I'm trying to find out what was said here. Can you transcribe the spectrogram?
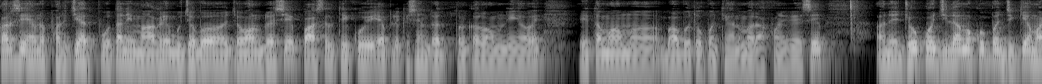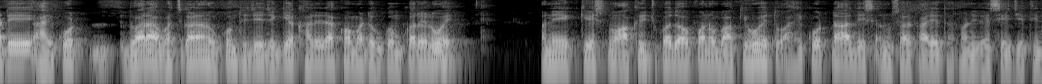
કરશે, એમને ફરજિયાત પોતાની માગણી મુજબ જવાનું રહેશે. પાછળથી કોઈ એપ્લિકેશન રદ પણ કરવામાં નહીં આવે. એ તમામ બાબતો પણ ધ્યાનમાં રાખવાની રહેશે. અને જો કોઈ જિલ્લામાં કોઈ પણ જગ્યા માટે હાઈકોર્ટ દ્વારા વચગાળાના હુકમથી જે જગ્યા ખાલી રાખવા માટે હુકમ કરેલ હોય અને કેસનો આખરી ચુકાદો આપવાનો બાકી હોય, તો હાઈકોર્ટના આદેશ અનુસાર કાર્ય ધરવાની રહેશે. જેથી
